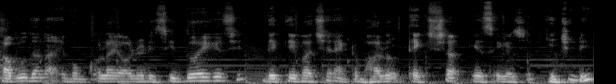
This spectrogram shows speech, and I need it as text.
সাবুদানা এবং কলাই অলরেডি সিদ্ধ হয়ে গেছে। দেখতেই পাচ্ছেন একটা ভালো টেক্সচার এসে গেছে খিচুড়ির।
